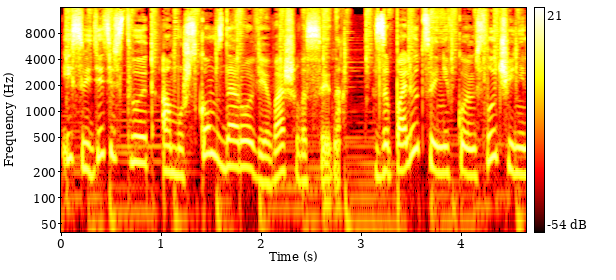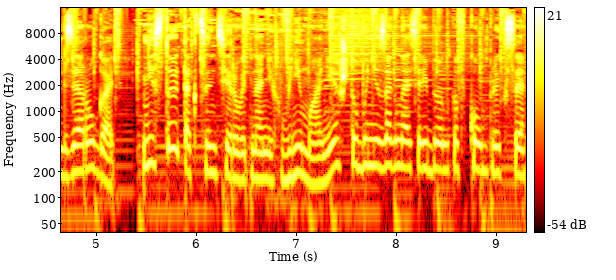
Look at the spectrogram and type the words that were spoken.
и свидетельствует о мужском здоровье вашего сына. За полюции ни в коем случае нельзя ругать. Не стоит акцентировать на них внимание, чтобы не загнать ребенка в комплексы,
